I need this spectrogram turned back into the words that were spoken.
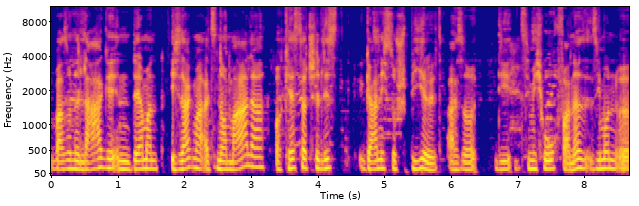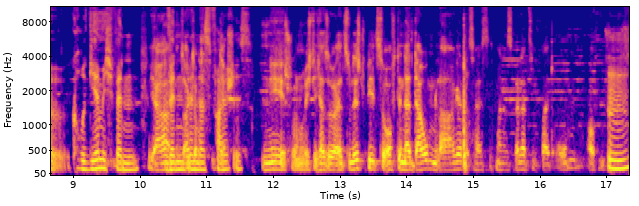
war so eine Lage, in der man, ich sag mal, als normaler Orchestercellist gar nicht so spielt. Also die ziemlich hoch war. Ne? Simon, äh, korrigier mich, wenn, Ja, wenn, wenn doch- das falsch ist. Nee, schon richtig. Also als Solist spielst du oft in der Daumenlage. Das heißt, man ist relativ weit oben auf dem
